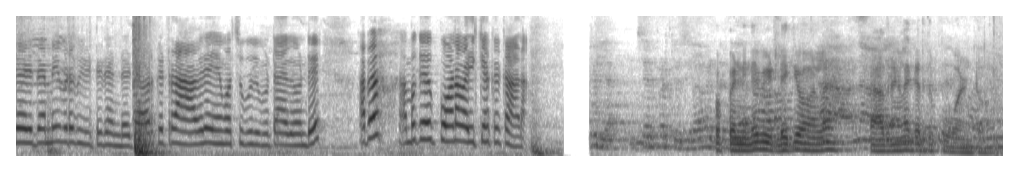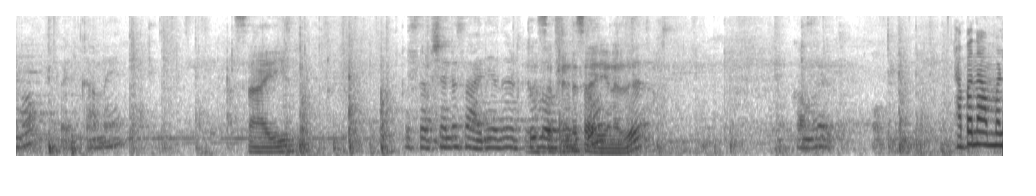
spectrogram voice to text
ലളിതമ്മയും ഇവിടെ വീട്ടിലുണ്ട് കേട്ടോ. അവർക്ക് ട്രാവൽ ചെയ്യാൻ കുറച്ച് ബുദ്ധിമുട്ടായതുകൊണ്ട്. അപ്പം നമുക്ക് പോണ വഴിക്കൊക്കെ കാണാം. ഇപ്പൊ പെണ്ണിന്റെ വീട്ടിലേക്ക് പോകാനുള്ള സാധനങ്ങളൊക്കെ എടുത്ത് പോവാണ് കേട്ടോ. സാരി. റിസപ്ഷന്റെ സാരി അത് എടുത്തു റിസപ്ഷന്റെ സാരിയാണത്. അപ്പം നമ്മൾ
